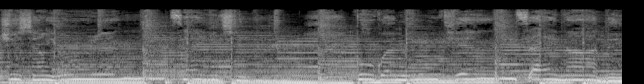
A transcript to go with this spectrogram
只想有人在一起，不管明天在哪里。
